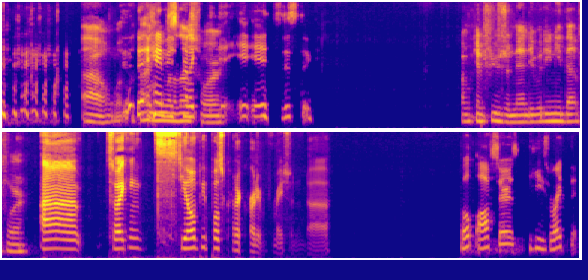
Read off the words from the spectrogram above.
Oh, what, what the heck just one of those like, for? "I- I- it's this thing. I'm confused, Andy. What do you need that for? Um, so I can steal people's credit card information. Uh, Well, officers, he's right there.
